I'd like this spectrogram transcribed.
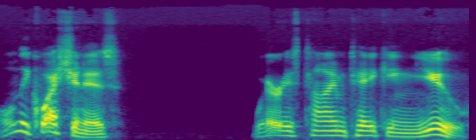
Only question is, where is time taking you?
